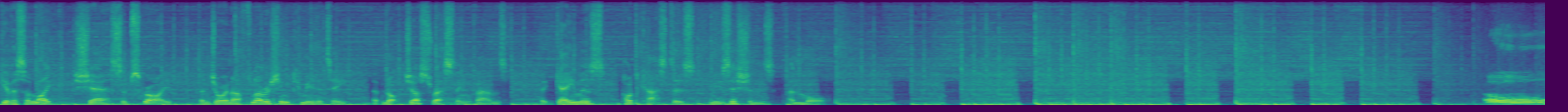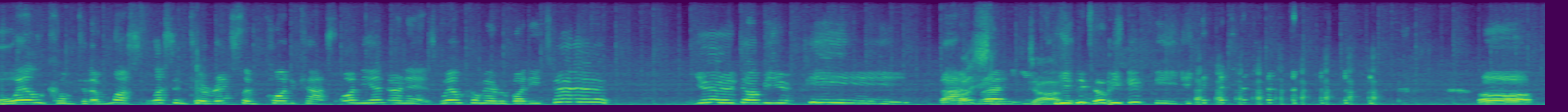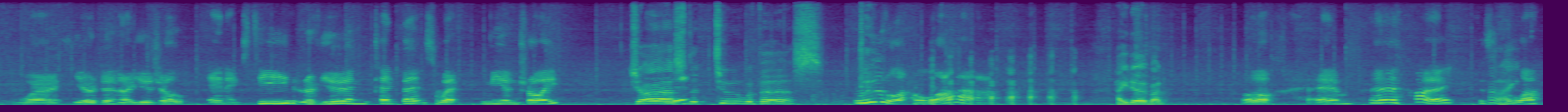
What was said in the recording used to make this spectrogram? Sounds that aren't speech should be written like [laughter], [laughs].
Give us a like, share, subscribe, and join our flourishing community of not just wrestling fans, but gamers, podcasters, musicians, and more. Oh, welcome to the Must Listen to Wrestling podcast on the internet. Welcome everybody to UWP. That's Nicely right, done. UWP. [laughs] [laughs] oh, we're here doing our usual NXT review and tidbits with me and Troy. Just Yeah. the two of us. Ooh la la. [laughs] How you doing, man? Oh, um, eh, all right. It's All right. la-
